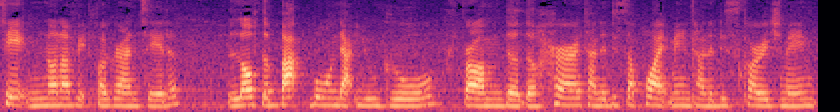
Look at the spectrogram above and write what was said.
Take none of it for granted. Love the backbone that you grow from the the hurt and the disappointment and the discouragement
